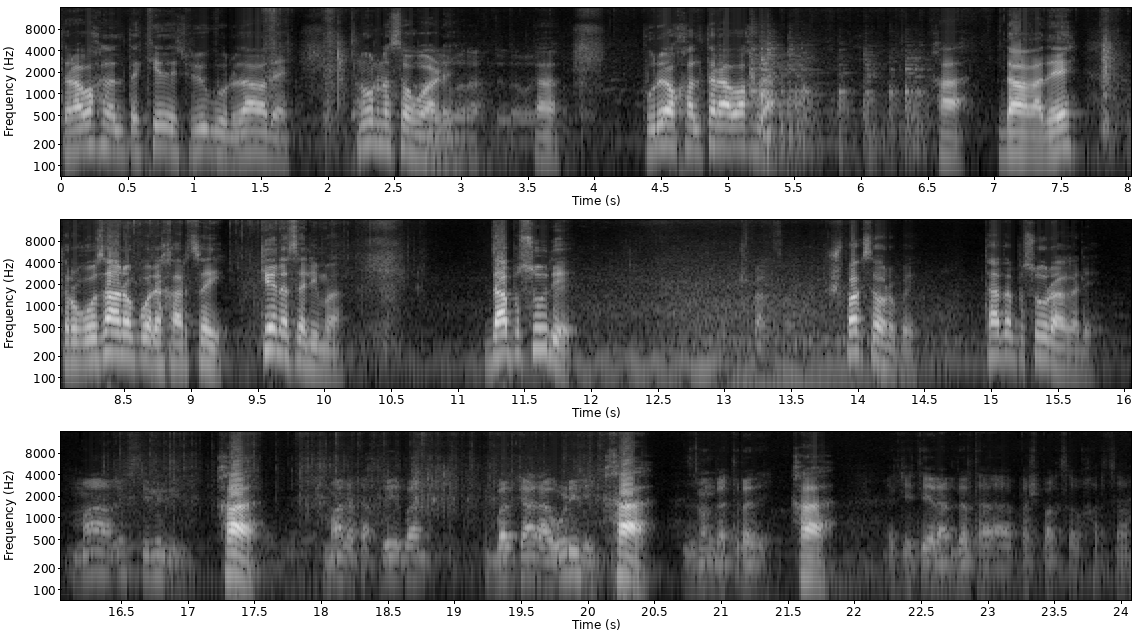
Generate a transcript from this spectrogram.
ته راوخله هلته کېدی چې وګورو دغه دی نور نه څه غواړې پوره یو خلته راوخله ښه دغه دی تر غوزانو پورې خرڅوي کېنه سلیمه دا په څو دی شپږ سوه روپۍ تا ته په څو راغلی ما اخیستې نه دي ښه ما له تقریبا بل چا راوړي دي ښه زمونږ تره دی ها چې تیر ار دلته په شپږ سوه خرڅوه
